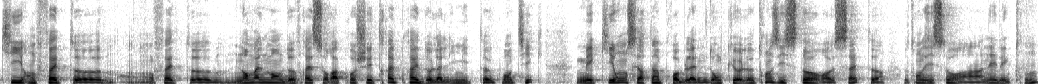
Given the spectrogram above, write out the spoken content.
qui en fait, en fait normalement devraient se rapprocher très près de la limite quantique, mais qui ont certains problèmes. Donc le transistor 7, le transistor a un électron,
